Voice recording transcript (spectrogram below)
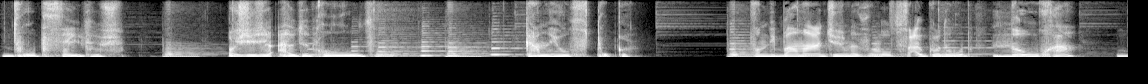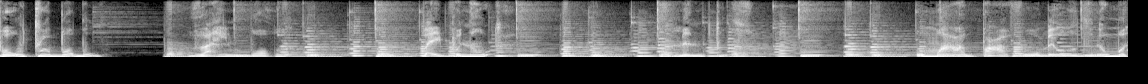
Dropvelers. Als je ze uit hebt gerold. Kaneelstokken. Van die banaantjes met van wat suiker erop. Noga. Boterbabbel. Wijnballen. Pepernoten. Mentos. Om maar een paar voorbeelden te noemen.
